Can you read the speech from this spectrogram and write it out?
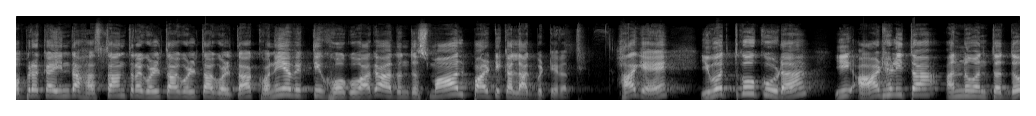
ಒಬ್ಬರ ಕೈಯಿಂದ ಹಸ್ತಾಂತರಗೊಳ್ತಾ ಗೊಳ್ತಾ ಗೊಳ್ತಾ ಕೊನೆಯ ವ್ಯಕ್ತಿಗೆ ಹೋಗುವಾಗ ಅದೊಂದು ಸ್ಮಾಲ್ ಪಾರ್ಟಿಕಲ್ ಆಗಿಬಿಟ್ಟಿರುತ್ತೆ. ಹಾಗೆ ಇವತ್ತಿಗೂ ಕೂಡ ಈ ಆಡಳಿತ ಅನ್ನುವಂಥದ್ದು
